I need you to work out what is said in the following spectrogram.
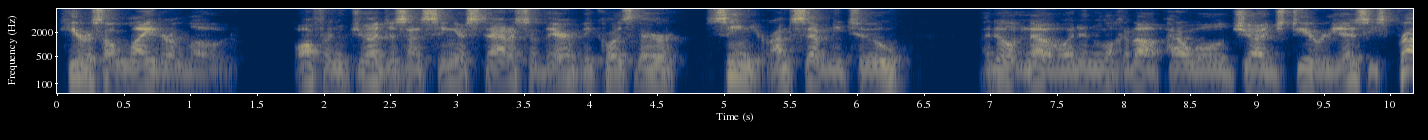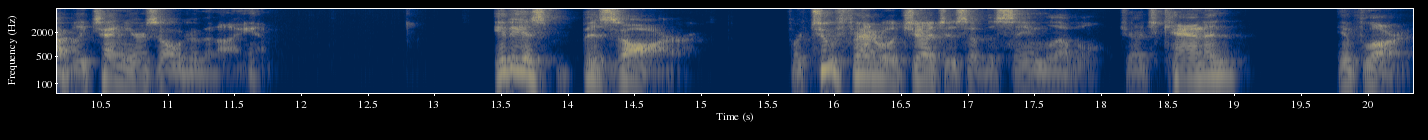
hears a lighter load. Often judges on senior status are there because they're senior. I'm 72. I don't know. I didn't look it up how old Judge Dearie is. He's probably 10 years older than I am. It is bizarre for two federal judges of the same level Judge Cannon in Florida,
